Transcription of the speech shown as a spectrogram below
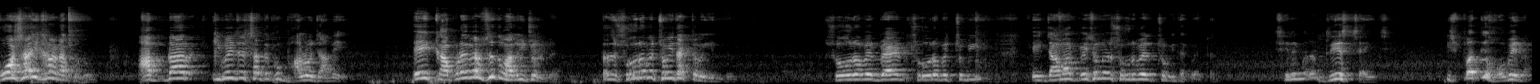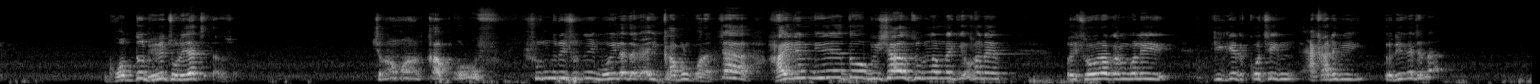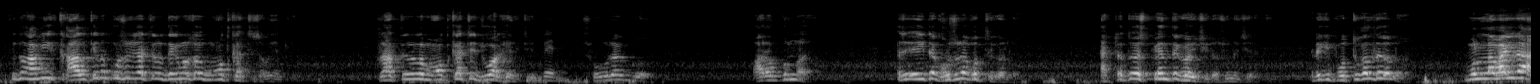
কষাইখানাটা করুন আপনার ইমেজের সাথে খুব ভালো যাবে। এই কাপড়ের ব্যবসা তো ভালোই চলবে। তাতে সৌরভের ছবি থাকতে হবে কিন্তু। সৌরভের ব্র্যান্ড সৌরভের ছবি, এই জামার পেছনে সৌরভের ছবি থাকবে একটা। ছেলেমেয়েরা ড্রেস চাইছে। ইস্পাতি হবে না। ঘদ্দর ভেঙে চলে যাচ্ছে তারা সব। জামা, কাপড় সুন্দরী সুন্দরী মহিলাদের এই কাপড় পরা। যা হাইল্যান্ড গিয়ে তো বিশাল শুনলাম নাকি ওখানে ওই Sourav Ganguly cricket coaching academy তৈরি হয়ে গেছে না? কিন্তু আমি কালকে না পরশু যাচ্ছিলাম দেখলাম সব মদ খাচ্ছে সবাই আর কি। রাত্রিবেলা মদ খাচ্ছে জুয়া খেলছে। সৌরাগ্য আরোগ্য নয়। আচ্ছা এইটা ঘোষণা করতে গেল। একটা তো স্পেন থেকে হয়েছিল শুনেছি আর কি। এটা কি পর্তুগাল থেকে হলো? মোল্লা ভাইরা?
